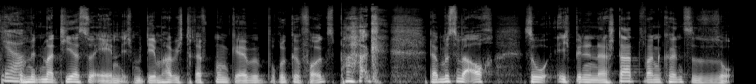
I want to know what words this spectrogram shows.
Ja. Und mit Matthias so ähnlich. Mit dem habe ich Treffpunkt Gelbe Brücke Volkspark. Da müssen wir auch so, ich bin in der Stadt, wann könntest du so?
